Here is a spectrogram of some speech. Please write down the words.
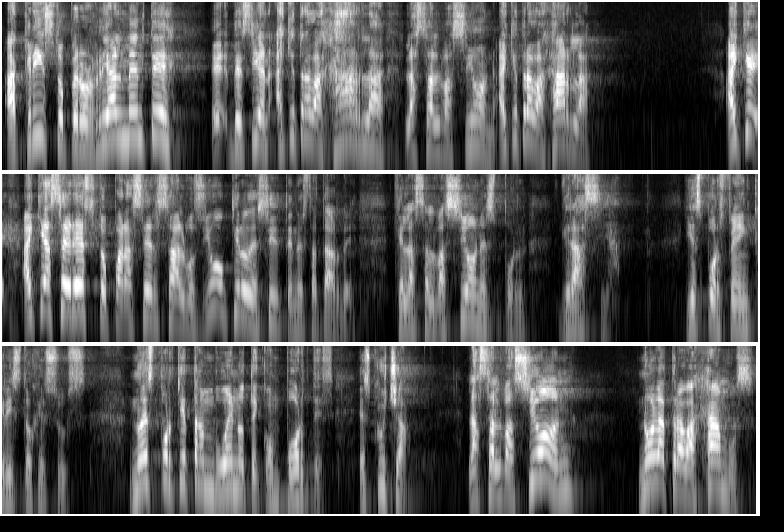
a Cristo, pero realmente eh, decían, hay que trabajar la, la salvación, hay que trabajarla. Hay que, hay que hacer esto para ser salvos. Yo quiero decirte en esta tarde, que la salvación es por gracia y es por fe en Cristo Jesús. No es porque tan bueno te comportes. Escucha, la salvación no la trabajamos.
